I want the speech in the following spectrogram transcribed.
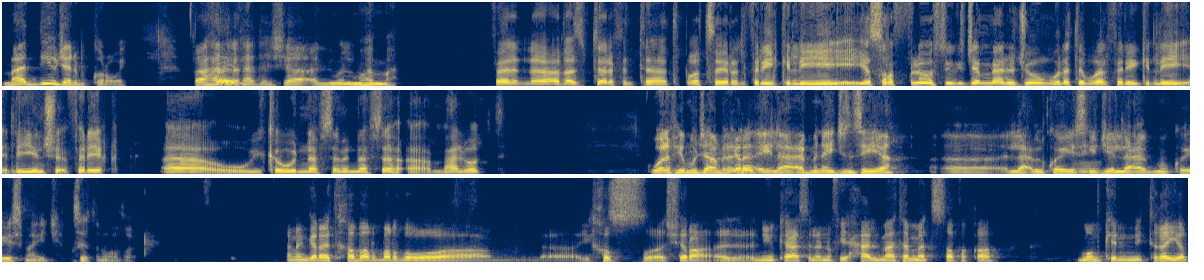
مادي وجانب كروي. فهذه ثلاث أشياء المهمة. فعلا لازم تعرف أنت تبغى تصير الفريق اللي يصرف فلوس ويجمع نجوم ولا تبغى الفريق اللي اللي ينشئ فريق آه ويكون نفسه من نفسه آه مع الوقت. ولا في مجاملة لأي لاعب من أي جنسية آه اللاعب الكويس يجي اللاعب مو كويس ما يجي. بسيط الموضوع. أنا قريت خبر برضو يخص شراء نيوكاسل إنه في حال ما تمت الصفقه ممكن يتغير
